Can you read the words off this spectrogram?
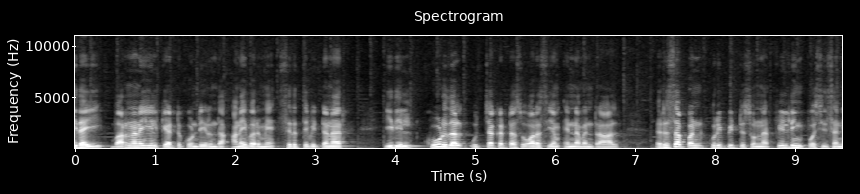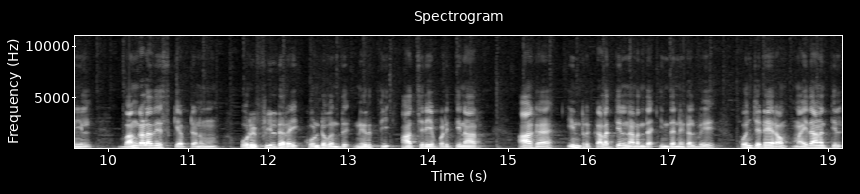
இதை வர்ணனையில் கேட்டுக்கொண்டிருந்த அனைவருமே சிரித்துவிட்டனர். இதில் கூடுதல் உச்சக்கட்ட சுவாரஸ்யம் என்னவென்றால் ரிஷப்பன் குறிப்பிட்டு சொன்ன ஃபீல்டிங் பொசிஷனில் பங்களாதேஷ் கேப்டனும் ஒரு ஃபீல்டரை கொண்டு வந்து நிறுத்தி ஆச்சரியப்படுத்தினார். ஆக இன்று களத்தில் நடந்த இந்த நிகழ்வு கொஞ்ச நேரம் மைதானத்தில்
